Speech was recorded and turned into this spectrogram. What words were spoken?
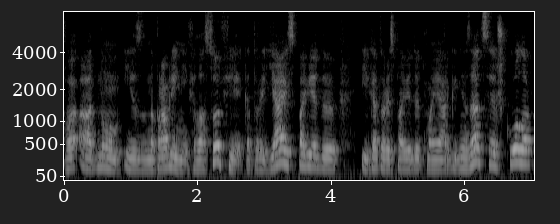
в одном из направлений философии, который я исповедую и который исповедует моя организация, школа,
